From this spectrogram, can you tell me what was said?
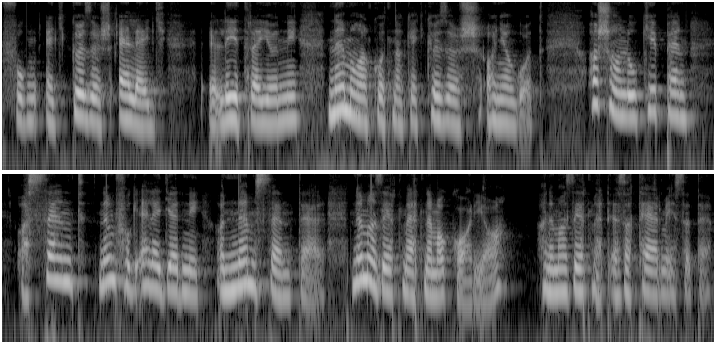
fog egy közös elegy létrejönni, nem alkotnak egy közös anyagot. Hasonlóképpen a szent nem fog elegyedni a nem szenttel, nem azért, mert nem akarja, hanem azért, mert ez a természete.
